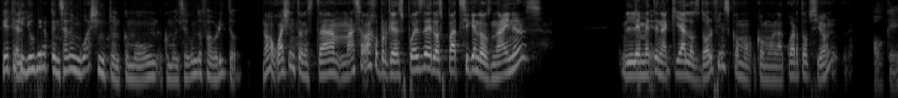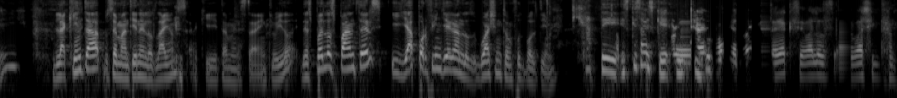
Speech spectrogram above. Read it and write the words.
Fíjate que yo hubiera pensado en Washington como, un, como el segundo favorito. No, Washington está más abajo porque después de los Pats siguen los Niners. Le meten aquí a los Dolphins como, como la cuarta opción. Ok. La quinta pues, se mantienen los Lions, aquí también está incluido. Después los Panthers y ya por fin llegan los Washington Football Team. Fíjate, es que sabes que. que se va a los a Washington.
